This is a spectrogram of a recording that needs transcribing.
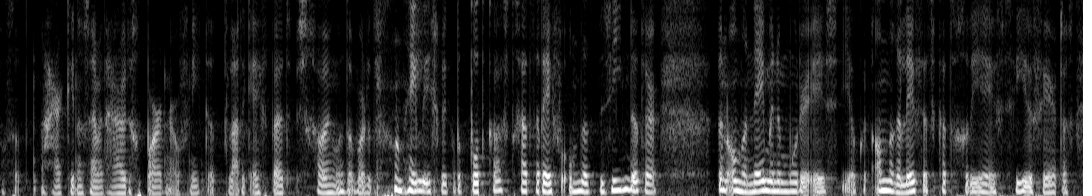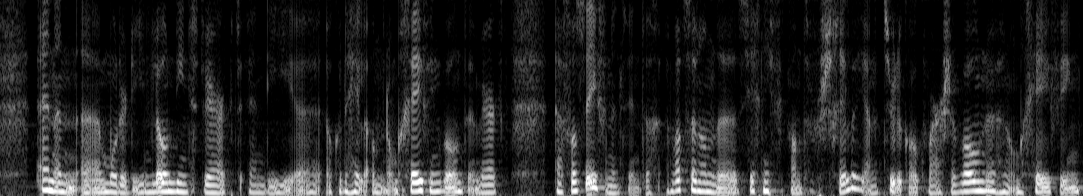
Of dat nou, haar kinderen zijn met haar huidige partner of niet. Dat laat ik even buiten beschouwing, want dan wordt het een hele ingewikkelde podcast. Het gaat er even om dat we zien dat er een ondernemende moeder is, die ook een andere leeftijdscategorie heeft, 44. En een uh, moeder die in loondienst werkt en die ook een hele andere omgeving woont en werkt, van 27. En wat zijn dan de significante verschillen? Ja, natuurlijk ook waar ze wonen, hun omgeving,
